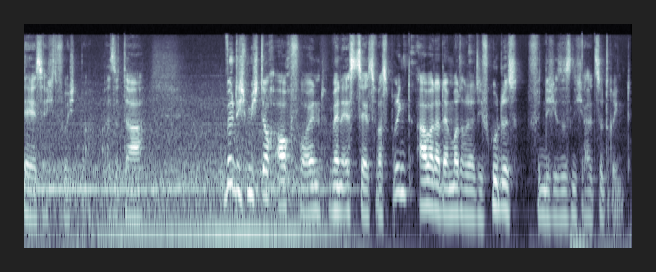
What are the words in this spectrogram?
der ist echt furchtbar. Also da würde ich mich doch auch freuen, wenn SCS was bringt. Aber da der Mod relativ gut ist, finde ich, ist es nicht allzu dringend.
